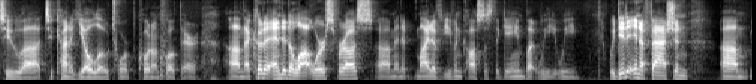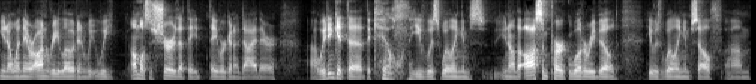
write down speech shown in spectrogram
to uh, to kind of YOLO torp, quote unquote, there. Um, that could have ended a lot worse for us, um, and it might have even cost us the game, but we we we did it in a fashion, um, you know, when they were on reload, and we, we almost assured that they they were going to die there. Uh, we didn't get the the kill. He was willing him, you know, the awesome perk will to rebuild. He was willing himself um,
